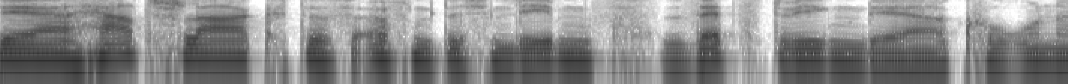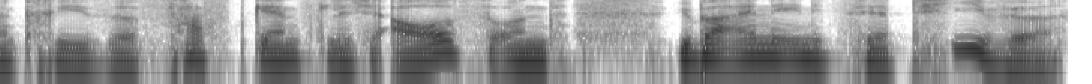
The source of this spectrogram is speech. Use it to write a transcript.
Der Herzschlag des öffentlichen Lebens setzt wegen der Corona-Krise fast gänzlich aus und über eine Initiative,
